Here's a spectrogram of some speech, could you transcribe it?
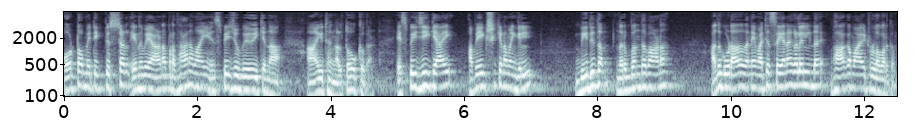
automatic pistol എന്നിവയാണ് പ്രധാനമായും എസ് പി ജി ഉപയോഗിക്കുന്ന ആയുധങ്ങൾ തോക്കുകൾ. എസ് പി ജിക്കായി അപേക്ഷിക്കണമെങ്കിൽ ബിരുദം നിർബന്ധമാണ്. അതുകൂടാതെ തന്നെ മറ്റ് സേനകളിലെ ഭാഗമായിട്ടുള്ളവർക്കും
